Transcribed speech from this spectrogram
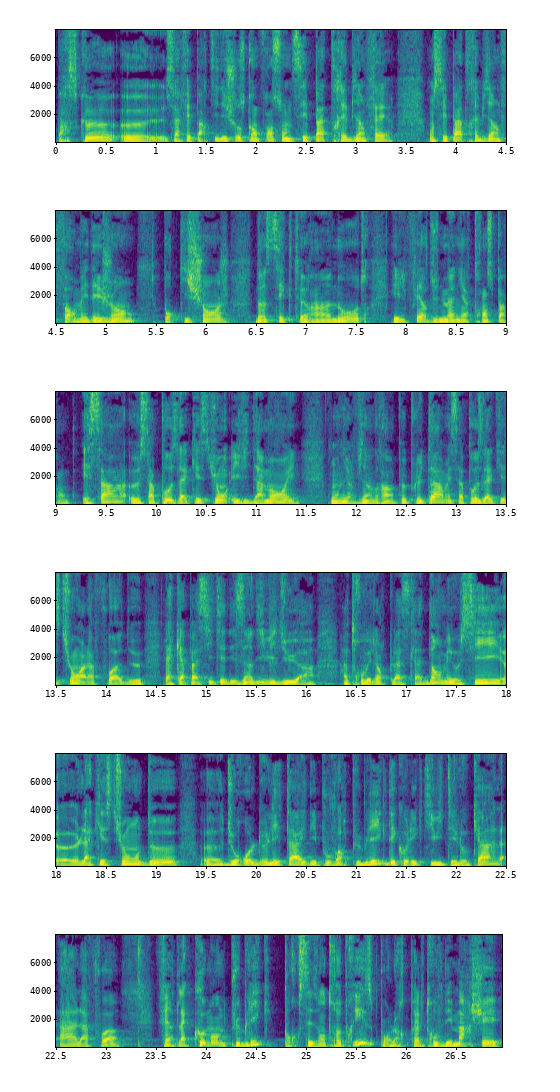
parce que ça fait partie des choses qu'en France on ne sait pas très bien faire. On ne sait pas très bien former des gens pour qu'ils changent d'un secteur à un autre et le faire d'une manière transparente. Et ça, ça pose la question évidemment, et on y reviendra un peu plus tard, mais ça pose la question à la fois de la capacité des individus à trouver leur place là-dedans, mais aussi euh, la question euh, du rôle de l'État et des pouvoirs publics, des collectivités locales, à à la fois faire de la commande publique pour ces entreprises, pour leur qu'elles trouvent des marchés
